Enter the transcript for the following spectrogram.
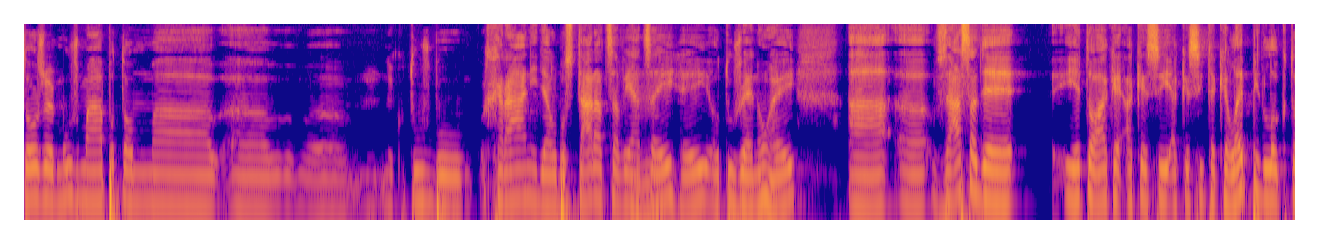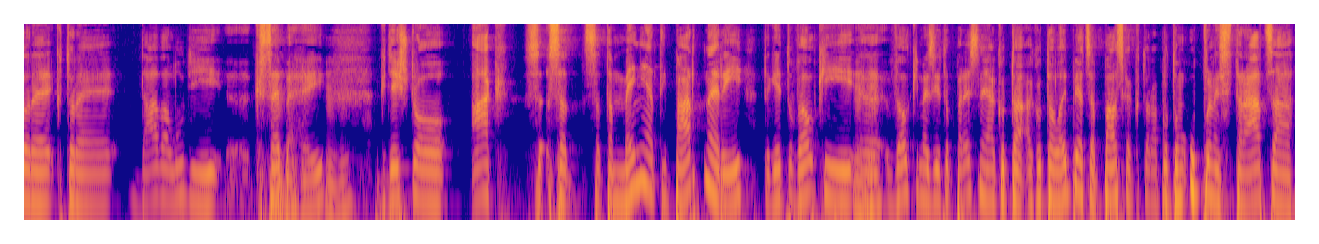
to, že muž má potom uh, uh, nejakú túžbu chrániť alebo starať sa viacej, mm. hej, o tú ženu, hej. A uh, v zásade je to aké, akési, akési také lepidlo, ktoré, ktoré dáva ľudí k sebe, mm. hej. Mm-hmm. Kdežto ak sa, sa, sa tam menia tí partnery, tak je to veľký, mm-hmm. uh, veľký mez, je to presne ako tá, ako tá lepiaca páska, ktorá potom úplne stráca,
